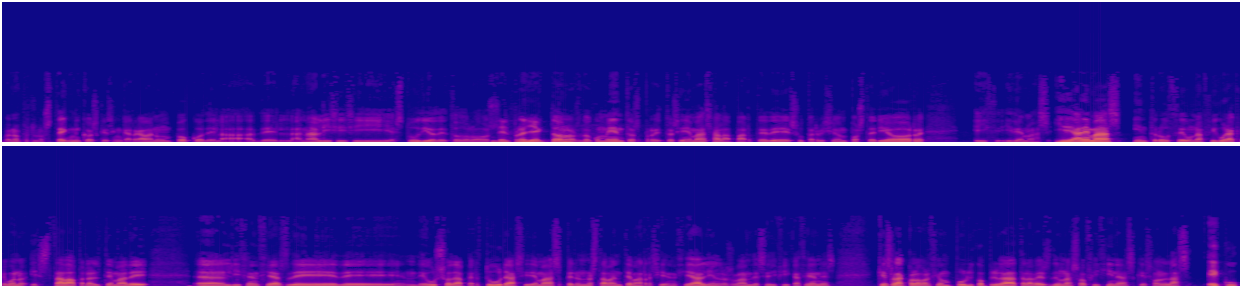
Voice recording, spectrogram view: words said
bueno pues los técnicos que se encargaban un poco de la, del análisis y estudio de todos los del proyecto, todos los documentos, proyectos y demás a la parte de supervisión posterior y, y demás. Y además introduce una figura que bueno estaba para el tema de eh, licencias de, de, uso, de aperturas y demás, pero no estaba en tema residencial y en las grandes edificaciones, que es la colaboración público-privada a través de unas oficinas que son las ECU,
